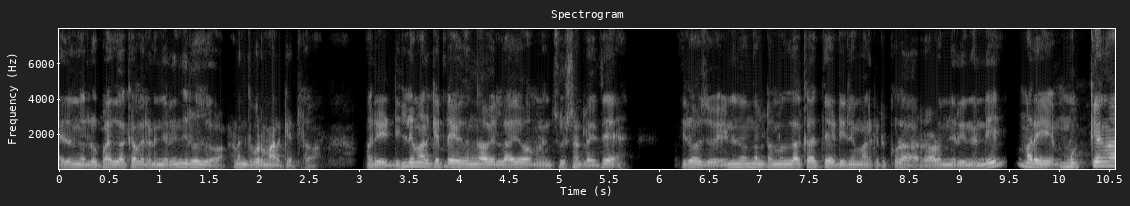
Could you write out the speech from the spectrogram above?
ఐదు వందల రూపాయల దాకా వెళ్ళడం జరిగింది ఈరోజు అనంతపురం మార్కెట్లో. మరి ఢిల్లీ మార్కెట్లో ఏ విధంగా వెళ్ళాయో మనం చూసినట్లయితే ఈరోజు ఎనిమిది వందల టన్నుల దాకా అయితే ఢిల్లీ మార్కెట్ కూడా రావడం జరిగిందండి. మరి ముఖ్యంగా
